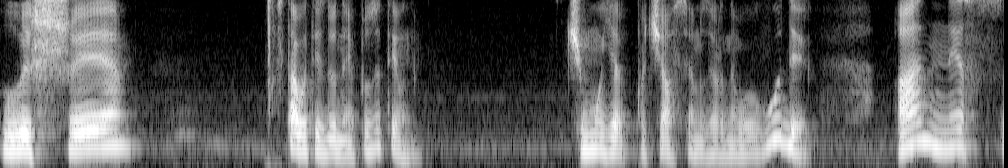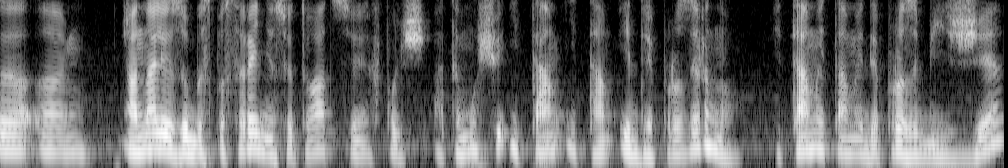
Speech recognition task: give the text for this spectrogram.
лише ставитись до неї позитивно. Чому я почав саме зернової угоди, а не з е, аналізу безпосередньо ситуації в Польщі? А тому, що і там, і там іде про зерно, і там, і там іде про збіжжя,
